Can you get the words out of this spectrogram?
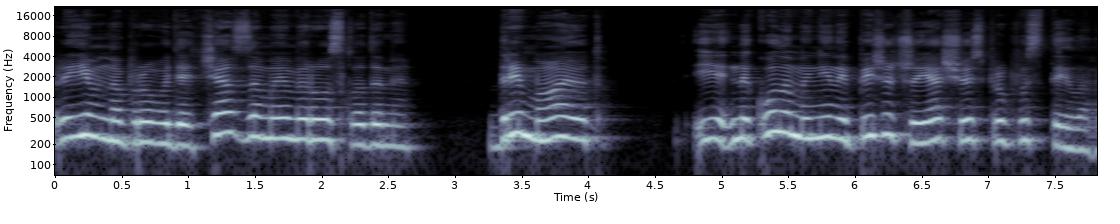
приємно проводять час за моїми розкладами, дрімають і ніколи мені не пишуть, що я щось пропустила.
